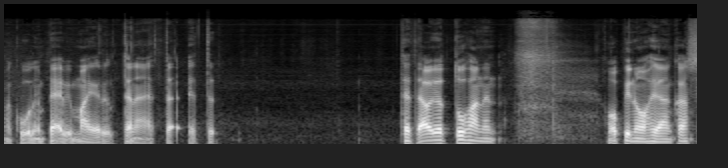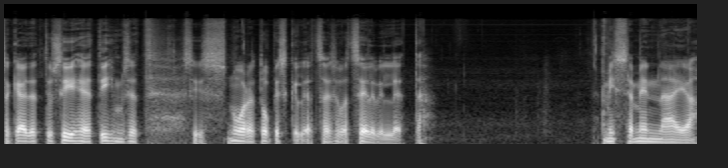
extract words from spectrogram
mä kuulin Päivi Maijerilta tänään, että, että tätä on jo tuhannen opinohjaajan kanssa käytetty siihen, että ihmiset, siis nuoret opiskelijat saisivat selville, että missä mennään ja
